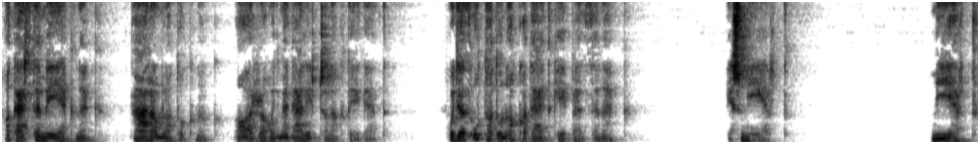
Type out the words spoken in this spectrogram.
akár személyeknek, áramlatoknak arra, hogy megállítsanak téged? Hogy az utadon akadályt képezzenek? És miért? Miért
